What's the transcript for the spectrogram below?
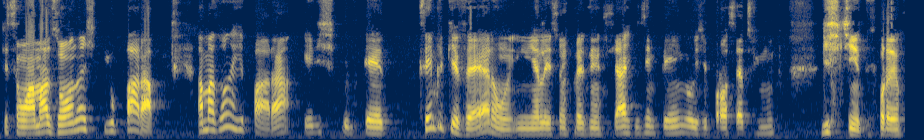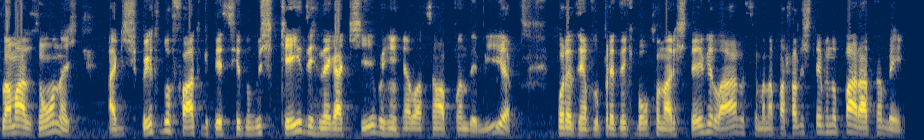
que são o Amazonas e o Pará. Amazonas e Pará, eles é, sempre tiveram, em eleições presidenciais, desempenhos de processos muito distintos. Por exemplo, o Amazonas, a despeito do fato de ter sido um dos cases negativos em relação à pandemia, por exemplo, o presidente Bolsonaro esteve lá na semana passada, esteve no Pará também.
